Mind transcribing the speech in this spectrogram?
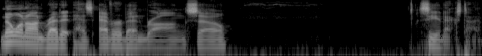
no one on Reddit has ever been wrong, so see you next time.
